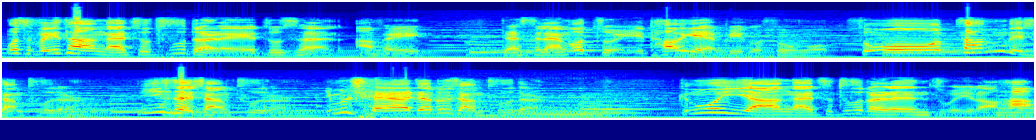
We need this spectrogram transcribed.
我是非常爱吃土豆的主持人阿飞，但是呢，我最讨厌别个说我，说我长得像土豆，你才像土豆，你们全家都像土豆。跟我一样爱吃土豆的人注意了哈，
